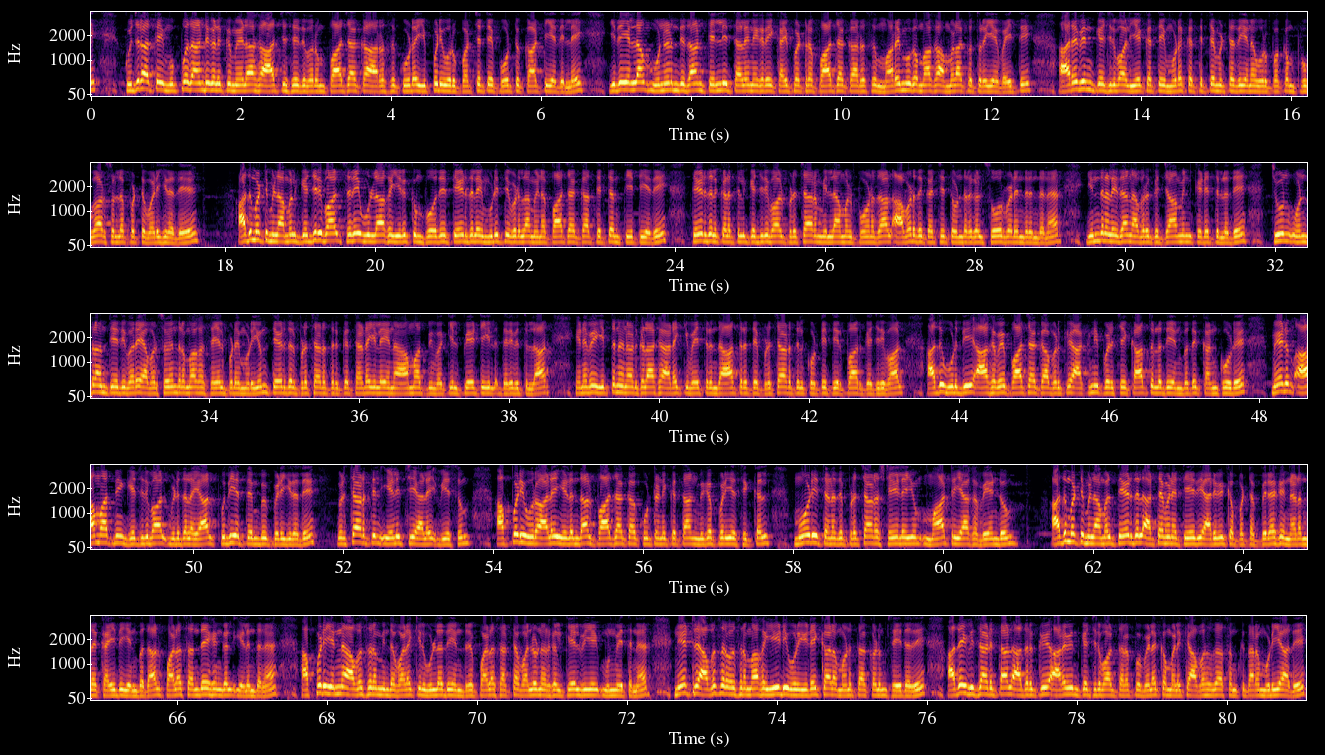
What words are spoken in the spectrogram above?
குஜராத்தை முப்பது ஆண்டுகளுக்கு மேலாக ஆட்சி செய்து வரும் பாஜக அரசு கூட இப்படி ஒரு பட்ஜெட்டை போட்டு காட்டியதில்லை. இதையெல்லாம் உணர்ந்துதான் டெல்லி தலைநகரை கைப்பற்ற பாஜக அரசு மறைமுகமாக அமலாக்கத்துறையை வைத்து அரவிந்த் கெஜ்ரிவால் இயக்கத்தை முடக்க திட்டமிட்டது என ஒரு பக்கம் புகார் சொல்லப்பட்டு வருகிறது. அது மட்டுமில்லாமல் கெஜ்ரிவால் சிறை உள்ளாக இருக்கும் போது தேர்தலை முடித்து விடலாம் என பாஜக திட்டம் தீட்டியது. தேர்தல் களத்தில் கெஜ்ரிவால் பிரச்சாரம் இல்லாமல் போனதால் அவரது கட்சி தொண்டர்கள் சோர்வடைந்திருந்தனர். இந்த நிலைதான் அவருக்கு ஜாமீன் கிடைத்துள்ளது. ஜூன் ஒன்றாம் தேதி வரை அவர் சுதந்திரமாக செயல்பட முடியும். தேர்தல் பிரச்சாரத்திற்கு தடையில்லை என ஆம் ஆத்மி வக்கீல் பேட்டியில் தெரிவித்துள்ளார். எனவே இத்தனை நாட்களாக அடக்கி வைத்திருந்த ஆத்திரத்தை பிரச்சாரத்தில் கொட்டி தீர்ப்பார் கெஜ்ரிவால். அது உறுதி. ஆகவே பாஜகவிற்கு அக்னி பரீட்சை காத்துள்ளது என்பது கண்கூடு. மேலும் ஆம் ஆத்மி கெஜ்ரிவால் விடுதலையால் புதிய தெம்பு பெறுகிறது. பிரச்சாரத்தில் எழுச்சி அலை வீசும். அப்படி ஒரு அலை எழுந்தால் பாஜக கூட்டணிக்குத்தான் மிகப்பெரிய சிக்கல். மோடி தனது பிரச்சார ஸ்டைலையும் மாற்றியாக வேண்டும். அது மட்டுமில்லாமல் தேர்தல் அட்டவணை தேதி அறிவிக்கப்பட்ட பிறகு நடந்த கைது என்பதால் பல சந்தேகங்கள் எழுந்தன. அப்படி என்ன அவசரம் இந்த வழக்கில் உள்ளது என்று பல சட்ட வல்லுநர்கள் கேள்வியை முன்வைத்தனர். நேற்று அவசர அவசரமாக இடி ஒரு இடைக்கால மனு தாக்கலும் செய்தது. அதை விசாரித்தால் அதற்கு அரவிந்த் கெஜ்ரிவால் தரப்பு விளக்கம் அளிக்க அவகாசம் தர முடியாது.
